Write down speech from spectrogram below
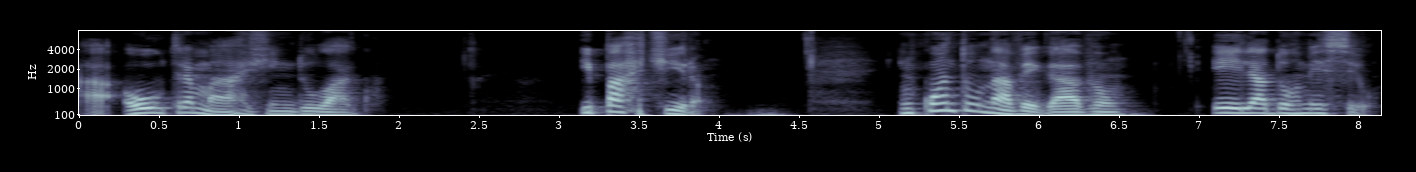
a outra margem do lago. E partiram. Enquanto navegavam, ele adormeceu.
